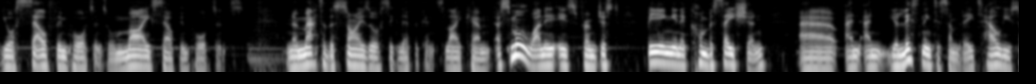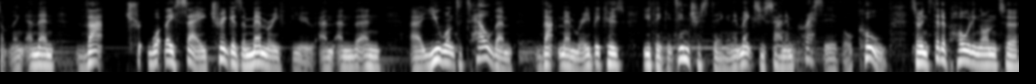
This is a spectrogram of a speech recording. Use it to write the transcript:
your self importance or my self importance, no matter the size or significance. Like um, a small one is from just being in a conversation uh, and and you're listening to somebody tell you something, and then that tr- what they say triggers a memory for you, and and then uh, you want to tell them that memory because you think it's interesting and it makes you sound impressive or cool. So instead of holding on to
